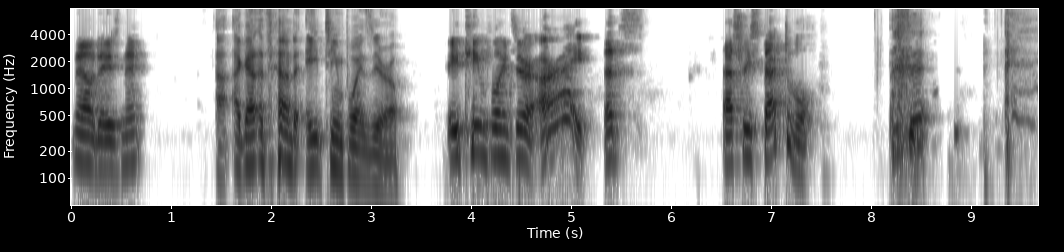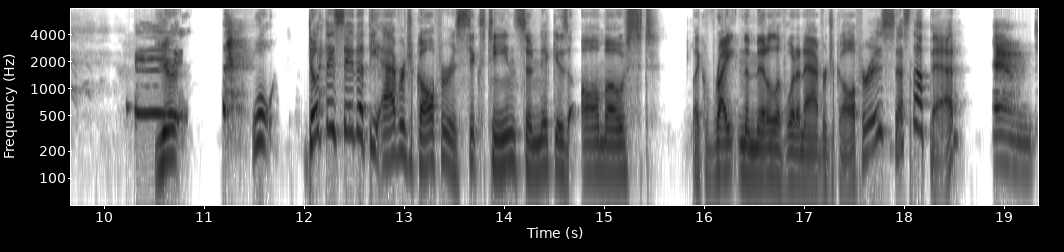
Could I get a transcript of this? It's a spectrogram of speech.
nowadays, Nick? I I got it down to 18.0. Eighteen point zero. All right, that's that's respectable. That's it. You're well. Don't they say that the average golfer is 16? So Nick is almost like right in the middle of what an average golfer is. That's not bad. And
